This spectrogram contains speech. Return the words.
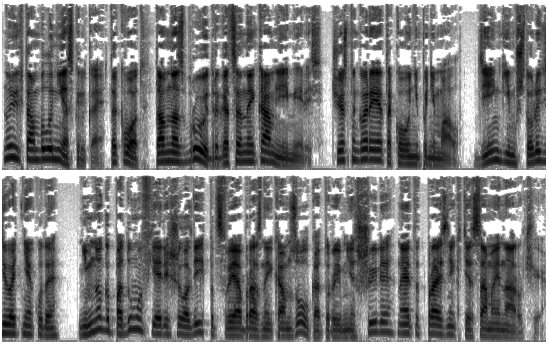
Ну, их там было несколько. Так вот, там на сбруе драгоценные камни имелись. Честно говоря, я такого не понимал. Деньги им что ли девать некуда? Немного подумав, я решил одеть под своеобразный камзол, который мне сшили на этот праздник те самые наручи.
